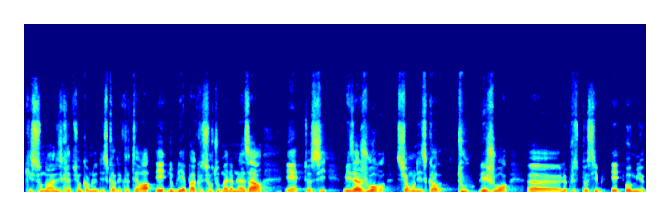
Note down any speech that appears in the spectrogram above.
qui sont dans la description comme le Discord, etc. Et n'oubliez pas que surtout Madame Lazare est aussi mise à jour sur mon Discord tous les jours, euh, le plus possible et au mieux.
